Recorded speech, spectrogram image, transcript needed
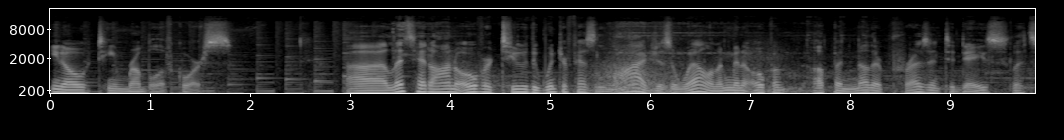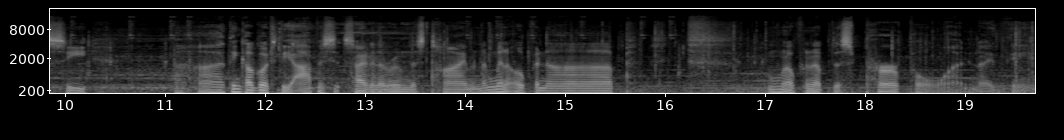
you know, Team Rumble, of course. Uh, let's head on over to the Winterfest Lodge as well, and I'm going to open up another present today. So let's see. Uh, I think I'll go to the opposite side of the room this time, and I'm going to open up. I'm gonna open up this purple one, I think.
